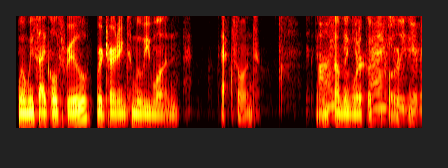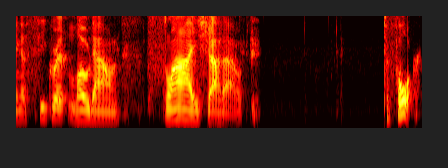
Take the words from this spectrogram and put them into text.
when we cycle through returning to movie one excellent and I something worth looking forward actually to. giving a secret lowdown, sly shout out to four,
